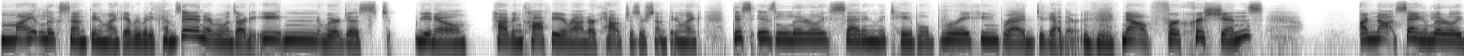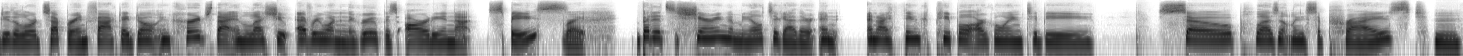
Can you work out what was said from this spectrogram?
might look something like everybody comes in everyone's already eaten we're just you know having coffee around our couches or something like this is literally setting the table breaking bread together Mhm. now for christians i'm not saying literally do the lord's supper in fact i don't encourage that unless you everyone in the group is already in that space Right. but it's sharing a meal together and and i think people are going to be so pleasantly surprised Hmm.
